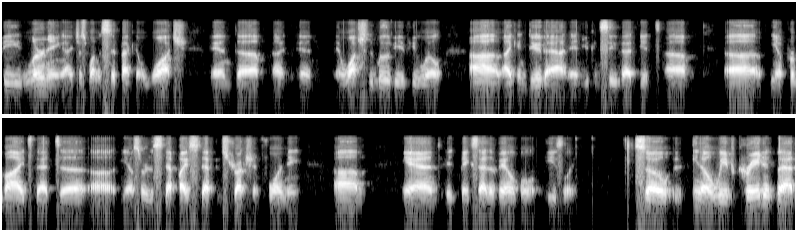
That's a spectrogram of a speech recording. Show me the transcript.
the learning, I just want to sit back and watch and, uh, and, and, watch the movie, if you will, uh, I can do that. And you can see that it um, uh, you know, provides that you know, sort of step-by-step -step instruction for me. Um, and it makes that available easily. So, you know, we've created that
